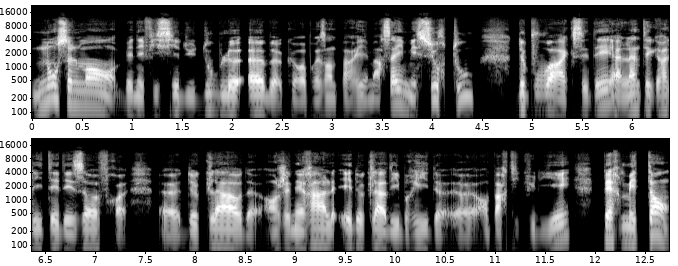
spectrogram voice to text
non seulement bénéficier du double hub que représentent Paris et Marseille, mais surtout de pouvoir accéder à l'intégralité des offres, heu, de cloud en général et de cloud hybride, en particulier, permettant,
